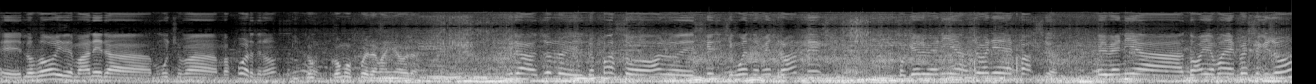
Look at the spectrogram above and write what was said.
eh, los dos y de manera mucho más, más fuerte, ¿no? ¿Y cómo, fue la maniobra? Mira, yo lo, paso algo de 150 metros antes, porque él venía, yo venía despacio, él venía todavía más despacio que yo,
